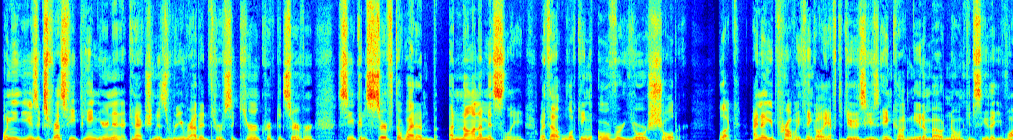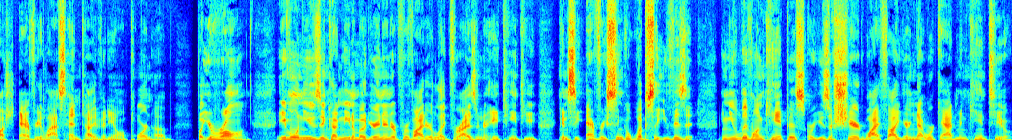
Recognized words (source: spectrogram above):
When you use ExpressVPN, your internet connection is rerouted through a secure encrypted server so you can surf the web anonymously without looking over your shoulder. Look, I know you probably think all you have to do is use incognito mode. No one can see that you've watched every last hentai video on Pornhub, but you're wrong. Even when you use incognito mode, your internet provider like Verizon or AT&T can see every single website you visit. And you live on campus or use a shared Wi-Fi, your network admin can too.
